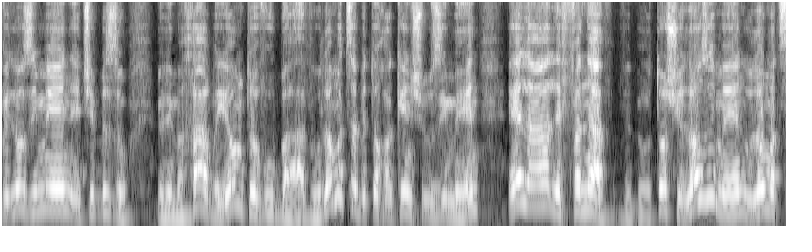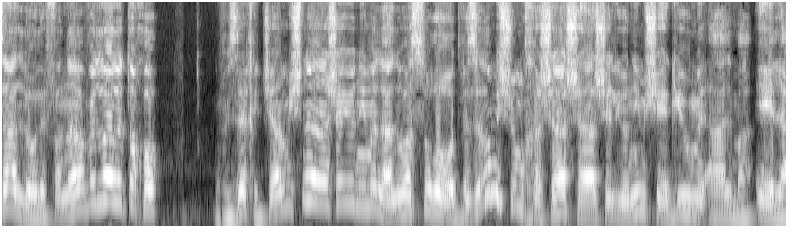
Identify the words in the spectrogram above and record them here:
ולא זימן את שבזו. ולמחר ביום טוב הוא בא, והוא לא מצא בתוך הקן שהוא זימן, אלא לפניו, ובאותו שלא זימן הוא לא מצא לא לפניו ולא לתוכו. ובזה חידשה המשנה שהיונים הללו אסורות, וזה לא משום חששה של יונים שהגיעו מעלמא, אלא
